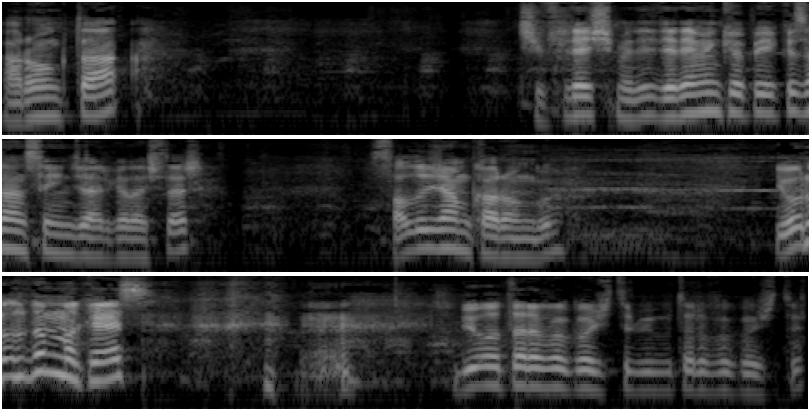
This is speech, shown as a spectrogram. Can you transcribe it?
Karong da çiftleşmedi. Dedemin köpeği kızan sayınca arkadaşlar. Salacağım Karong'u. Yoruldun mu kız? bir o tarafa koştur bir bu tarafa koştur.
